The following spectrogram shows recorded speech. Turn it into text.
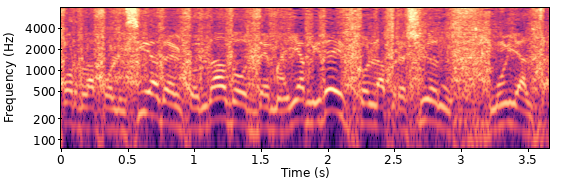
por la policía del condado de Miami-Dade con la presión muy alta.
